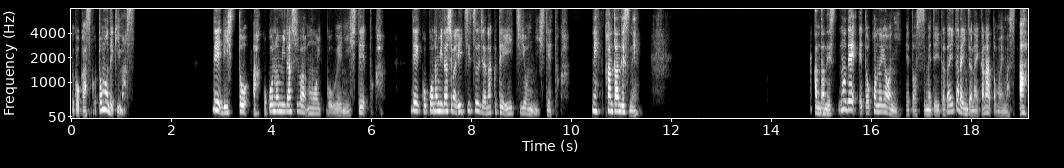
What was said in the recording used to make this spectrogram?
動かすこともできます。で、リスト、あ、ここの見出しはもう一個上にしてとか。で、ここの見出しは H2 じゃなくて H4 にしてとか。ね、簡単ですね。簡単です。ので、えっと、このように、えっと、進めていただいたらいいんじゃないかなと思います。あ、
